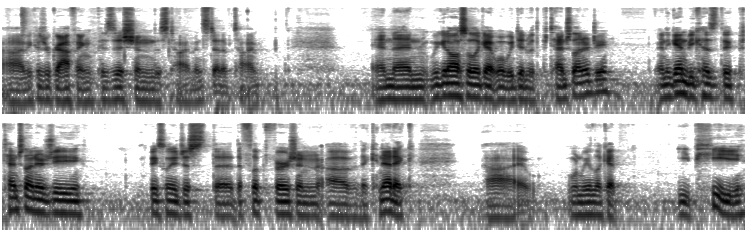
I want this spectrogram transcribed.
uh, because we're graphing position this time instead of time. And then we can also look at what we did with potential energy. And again, because the potential energy, basically just the, the flipped version of the kinetic, uh, when we look at EP,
